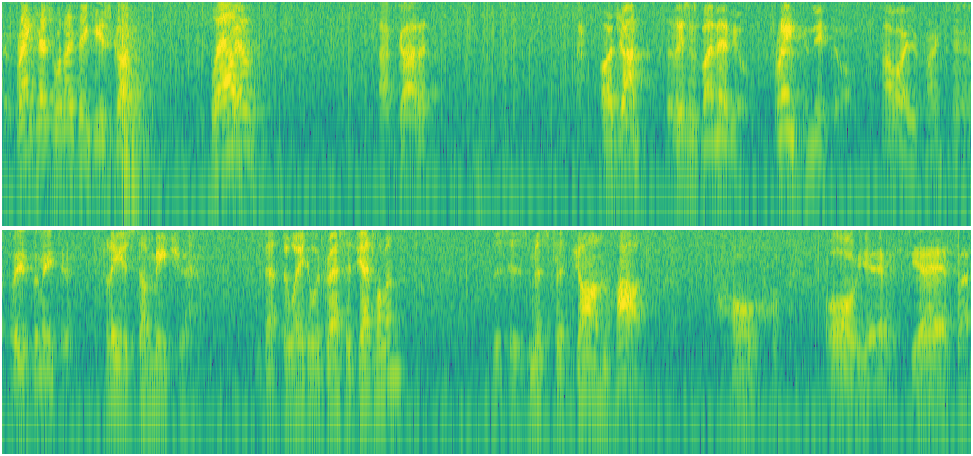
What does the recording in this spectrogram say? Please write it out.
If Frank has what I think he's got. Well, I've got it. Oh, John, this is my nephew, Frank Nito. How are you, Frank? pleased to meet you. pleased to meet you. Is that the way to address a gentleman? This is Mr. John Hart. Oh, oh yes, yes. I,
